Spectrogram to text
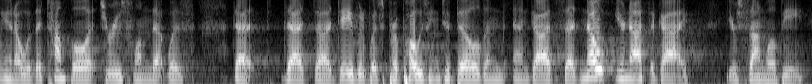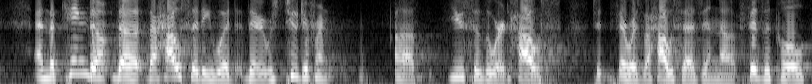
you know, with a temple at Jerusalem that was that that uh, David was proposing to build, and, and God said, Nope, you're not the guy. Your son will be. And the kingdom, the, the house that he would, there was two different uh, use of the word house to, there was the house as in a physical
